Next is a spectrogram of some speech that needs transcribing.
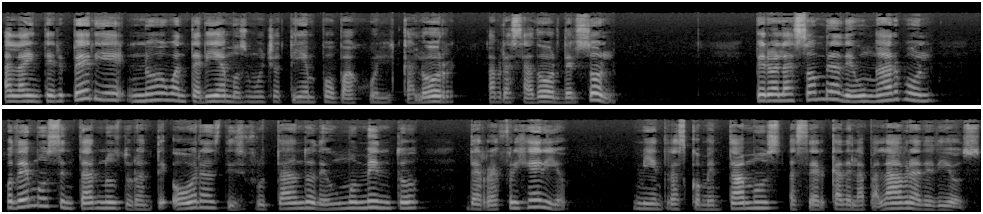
A la intemperie no aguantaríamos mucho tiempo bajo el calor abrasador del sol, pero a la sombra de un árbol podemos sentarnos durante horas disfrutando de un momento de refrigerio mientras comentamos acerca de la palabra de Dios.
